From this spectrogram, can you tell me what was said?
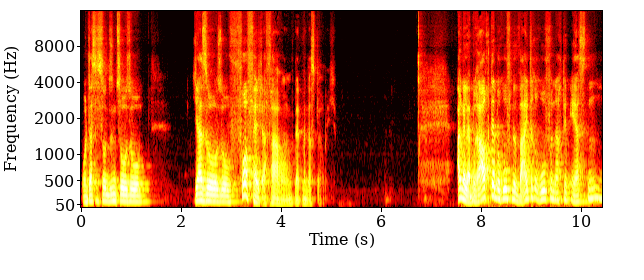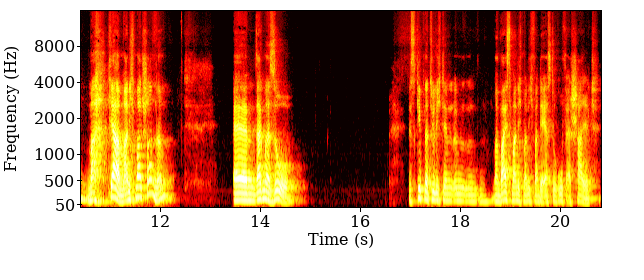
Und das ist so, sind so, so, ja, so, so Vorfelderfahrungen, nennt man das, glaube ich. Angela, braucht der Beruf eine weitere Rufe nach dem ersten? Ja, manchmal schon, ne? Ähm, sagen wir so. Es gibt natürlich den, ähm, man weiß manchmal nicht, wann der erste Ruf erschallt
